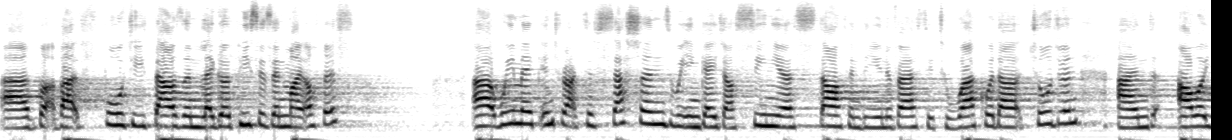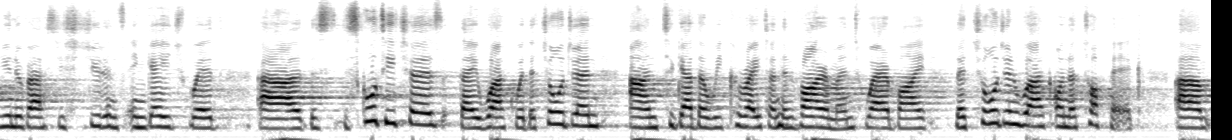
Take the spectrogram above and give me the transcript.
I've got about 40,000 Lego pieces in my office. Uh, we make interactive sessions. We engage our senior staff in the university to work with our children, and our university students engage with uh, the, the school teachers. They work with the children, and together we create an environment whereby the children work on a topic um,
